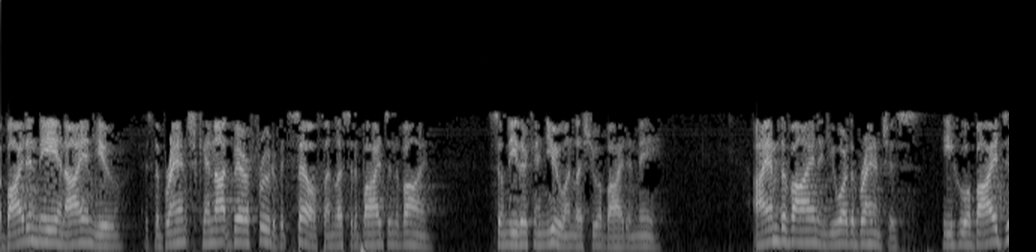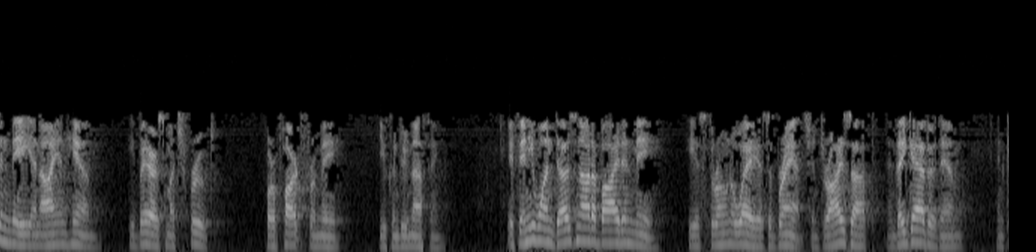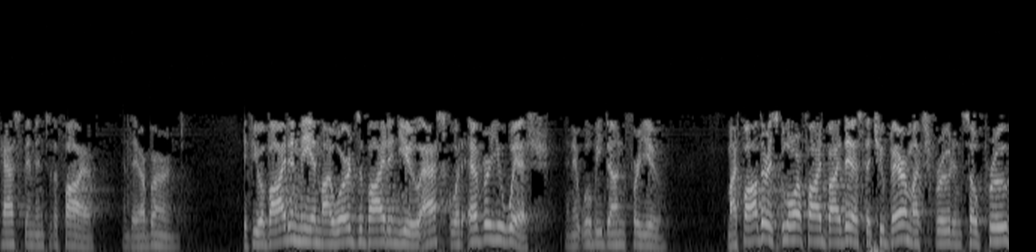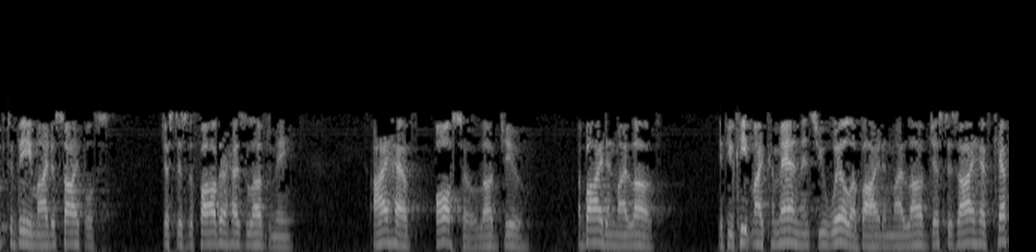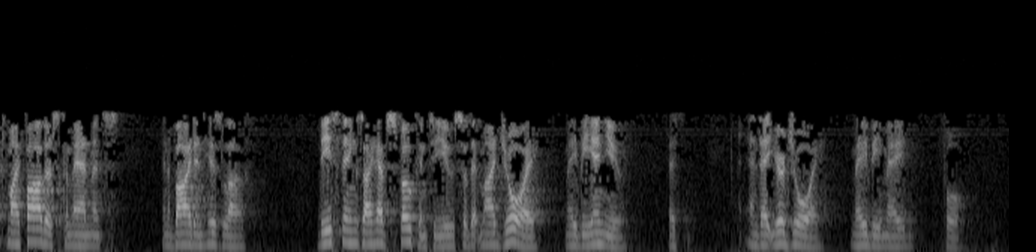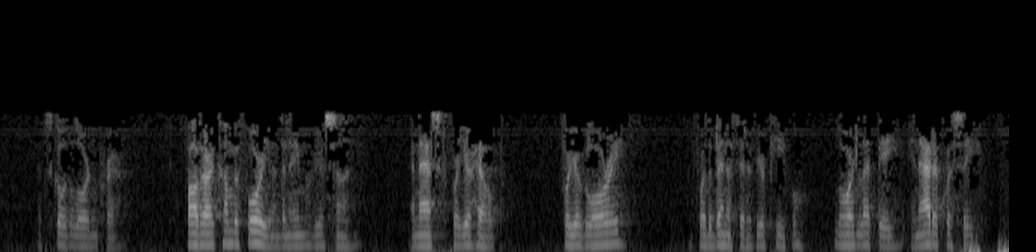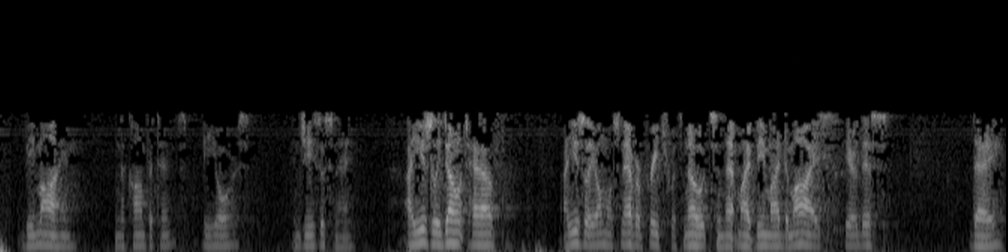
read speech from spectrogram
Abide in me, and I in you, as the branch cannot bear fruit of itself unless it abides in the vine. So neither can you unless you abide in me. I am the vine, and you are the branches. He who abides in me, and I in him, he bears much fruit. For apart from me, you can do nothing. If anyone does not abide in me, he is thrown away as a branch and dries up, and they gather them and cast them into the fire, and they are burned. If you abide in me and my words abide in you, ask whatever you wish, and it will be done for you. My Father is glorified by this, that you bear much fruit and so prove to be my disciples. Just as the Father has loved me, I have also loved you. Abide in my love. If you keep my commandments, you will abide in my love, just as I have kept my Father's commandments and abide in his love. These things I have spoken to you so that my joy may be in you and that your joy may be made full. Let's go to the Lord in prayer. Father, I come before you in the name of your Son and ask for your help, for your glory, and for the benefit of your people. Lord, let the inadequacy be mine and the competence be yours. In Jesus' name. I usually don't have I usually almost never preach with notes, and that might be my demise here this day.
